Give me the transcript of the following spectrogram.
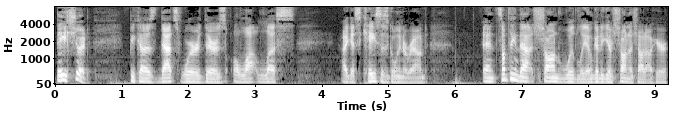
They should, because that's where there's a lot less, I guess, cases going around. And something that Sean Woodley, I'm going to give Sean a shout out here,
